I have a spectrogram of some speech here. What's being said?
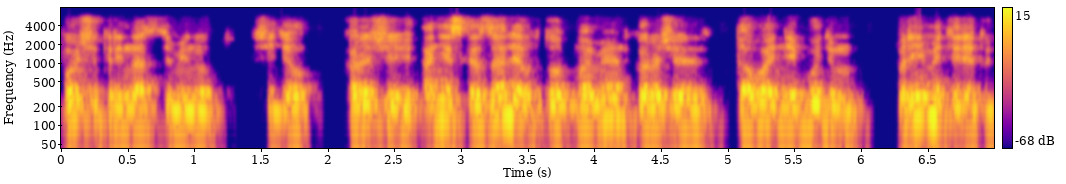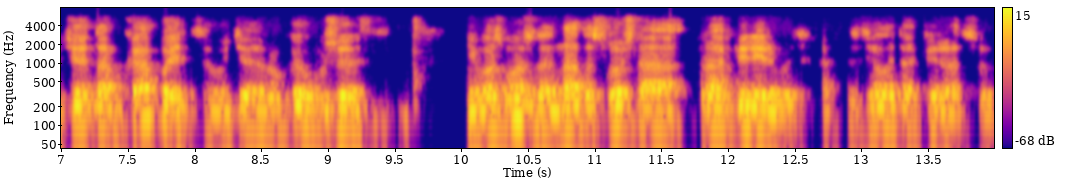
больше 13 минут сидел. Короче, они сказали в тот момент, короче, давай не будем время терять, у тебя там капает, у тебя рука уже невозможно, надо срочно прооперировать, сделать операцию.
